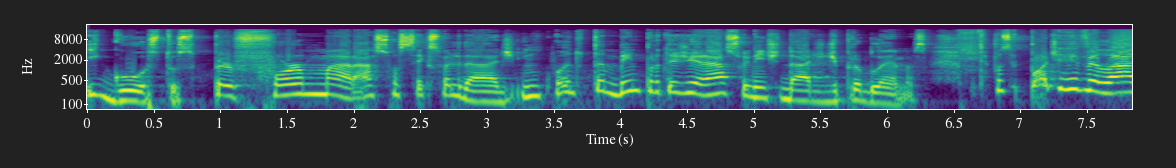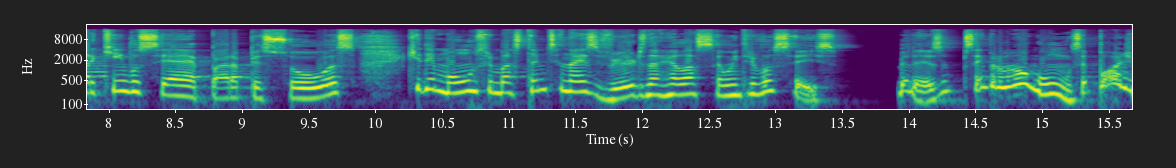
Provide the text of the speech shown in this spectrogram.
e gostos, performará sua sexualidade, enquanto também protegerá sua identidade de problemas. Você pode revelar quem você é para pessoas que demonstrem bastante sinais verdes na relação entre vocês. Beleza, sem problema algum. Você pode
